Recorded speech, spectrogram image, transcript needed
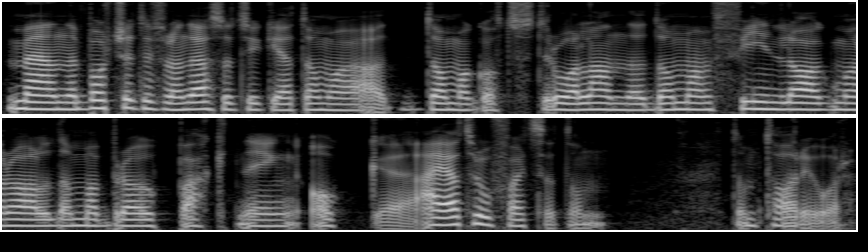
Men bortsett ifrån det så tycker jag att de har, de har gått strålande. De har en fin lagmoral, de har bra uppbackning och eh, jag tror faktiskt att de, de tar det i år.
